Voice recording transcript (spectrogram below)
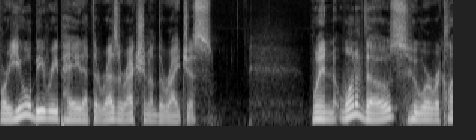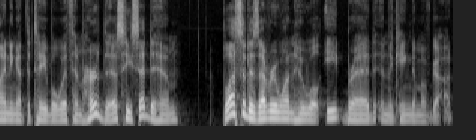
For you will be repaid at the resurrection of the righteous. When one of those who were reclining at the table with him heard this, he said to him, Blessed is everyone who will eat bread in the kingdom of God.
